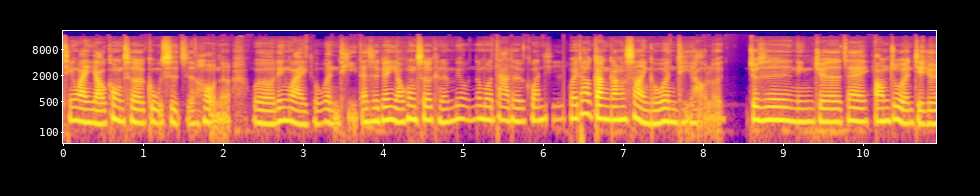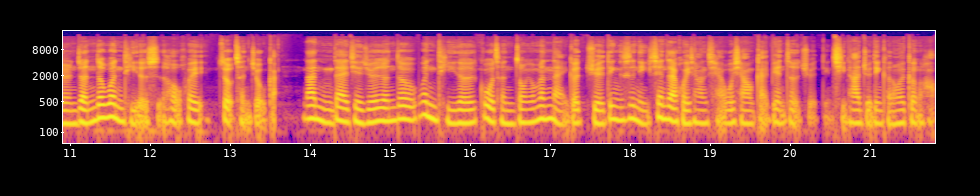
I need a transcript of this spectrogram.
听完遥控车故事之后呢，我有另外一个问题，但是跟遥控车可能没有那么大的关系。回到刚刚上一个问题好了，就是您觉得在帮助人解决人人的问题的时候，会最有成就感？那你在解决人的问题的过程中，有没有哪一个决定是你现在回想起来，我想要改变这个决定，其他决定可能会更好？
